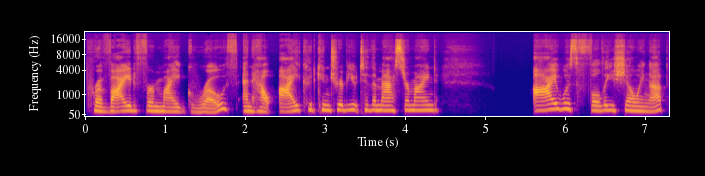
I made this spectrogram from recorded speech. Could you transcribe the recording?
provide for my growth and how I could contribute to the mastermind. I was fully showing up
